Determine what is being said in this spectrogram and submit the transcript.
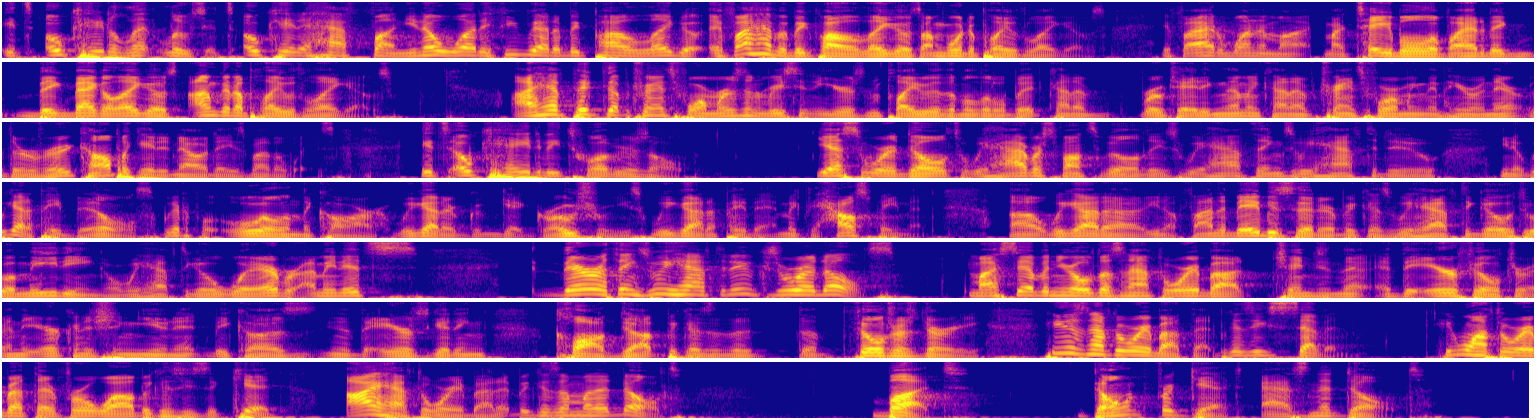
It's okay to let loose. It's okay to have fun. You know what? If you've got a big pile of Lego, if I have a big pile of Legos, I'm going to play with Legos. If I had one in my, my table, if I had a big big bag of Legos, I'm going to play with Legos. I have picked up Transformers in recent years and played with them a little bit, kind of rotating them and kind of transforming them here and there. They're very complicated nowadays, by the way. It's okay to be 12 years old yes, we're adults. We have responsibilities. We have things we have to do. You know, we got to pay bills. We got to put oil in the car. We got to get groceries. We got to pay that, make the house payment. Uh, we got to, you know, find a babysitter because we have to go to a meeting or we have to go whatever. I mean, it's there are things we have to do because we're adults. My seven year old doesn't have to worry about changing the, the air filter and the air conditioning unit because you know the air's getting clogged up because of the, the filter's dirty. He doesn't have to worry about that because he's seven. He won't have to worry about that for a while because he's a kid. I have to worry about it because I'm an adult. But don't forget, as an adult,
